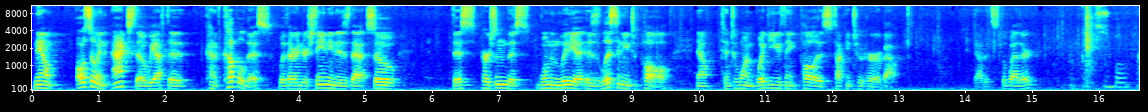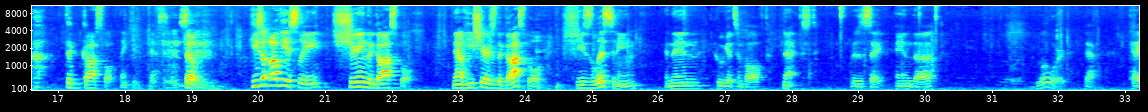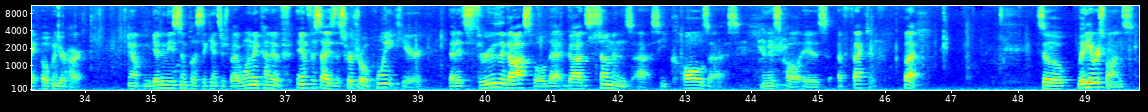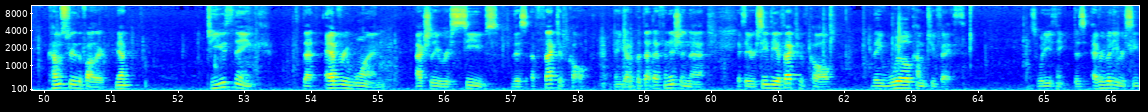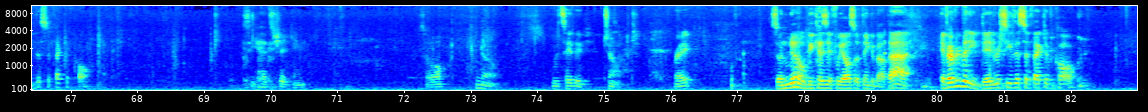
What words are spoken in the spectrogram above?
Now, also in Acts, though, we have to kind of couple this with our understanding is that so this person, this woman Lydia, is listening to Paul, Now, 10 to 1, what do you think Paul is talking to her about? Doubt it's the weather. The gospel. Thank you. Yes. So he's obviously sharing the gospel. Now he shares the gospel, she's listening, and then who gets involved next? What does it say? And the Lord. Yeah. Okay, opened her heart. Now, I'm giving these simplistic answers, but I want to kind of emphasize the scriptural point here that it's through the gospel that God summons us, He calls us, and this call is effective. But, so Lydia responds, comes through the Father. Now, do you think that everyone actually receives this effective call? And you got to put that definition that if they receive the effective call, they will come to faith. So, what do you think? Does everybody receive this effective call? See heads shaking. So, no. We would say they don't, right? So, no, because if we also think about that, if everybody did receive this effective call,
